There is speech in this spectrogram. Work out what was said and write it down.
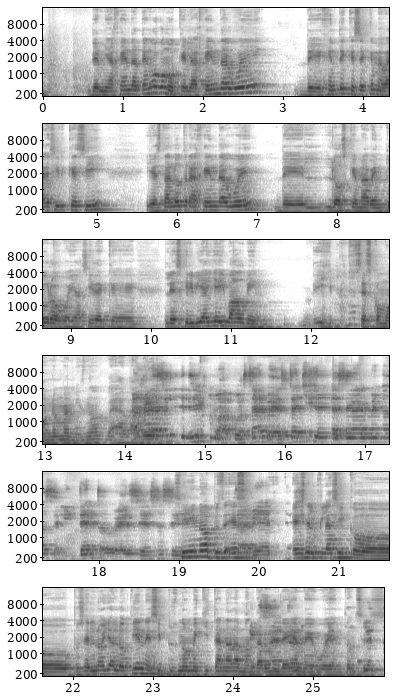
de mi agenda. Tengo como que la agenda, güey, de gente que sé que me va a decir que sí. Y está la otra agenda, güey, de los que me aventuro, güey. Así de que le escribí a J Balvin. Y pues es como, no mames, ¿no? A, a ver. Ajá, sí, sí, como apostar, güey. Está chido hacer al menos el intento, güey. Sí, eso sí. Sí, no, pues es, es el clásico, pues el no ya lo tienes y pues no me quita nada mandar un DM, güey. Entonces,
